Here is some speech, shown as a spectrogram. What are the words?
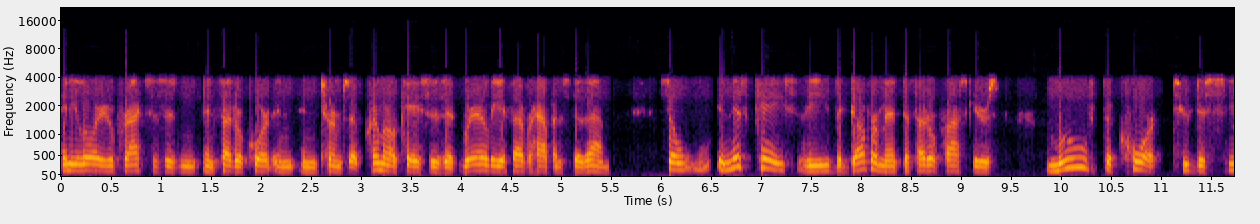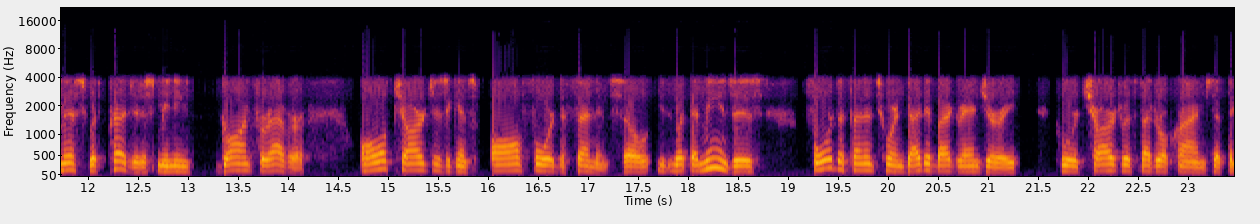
any lawyer who practices in, in federal court in, in terms of criminal cases, it rarely, if ever, happens to them. So in this case, the the government, the federal prosecutors, moved the court to dismiss with prejudice, meaning gone forever, all charges against all four defendants. So what that means is four defendants who were indicted by a grand jury who were charged with federal crimes that the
